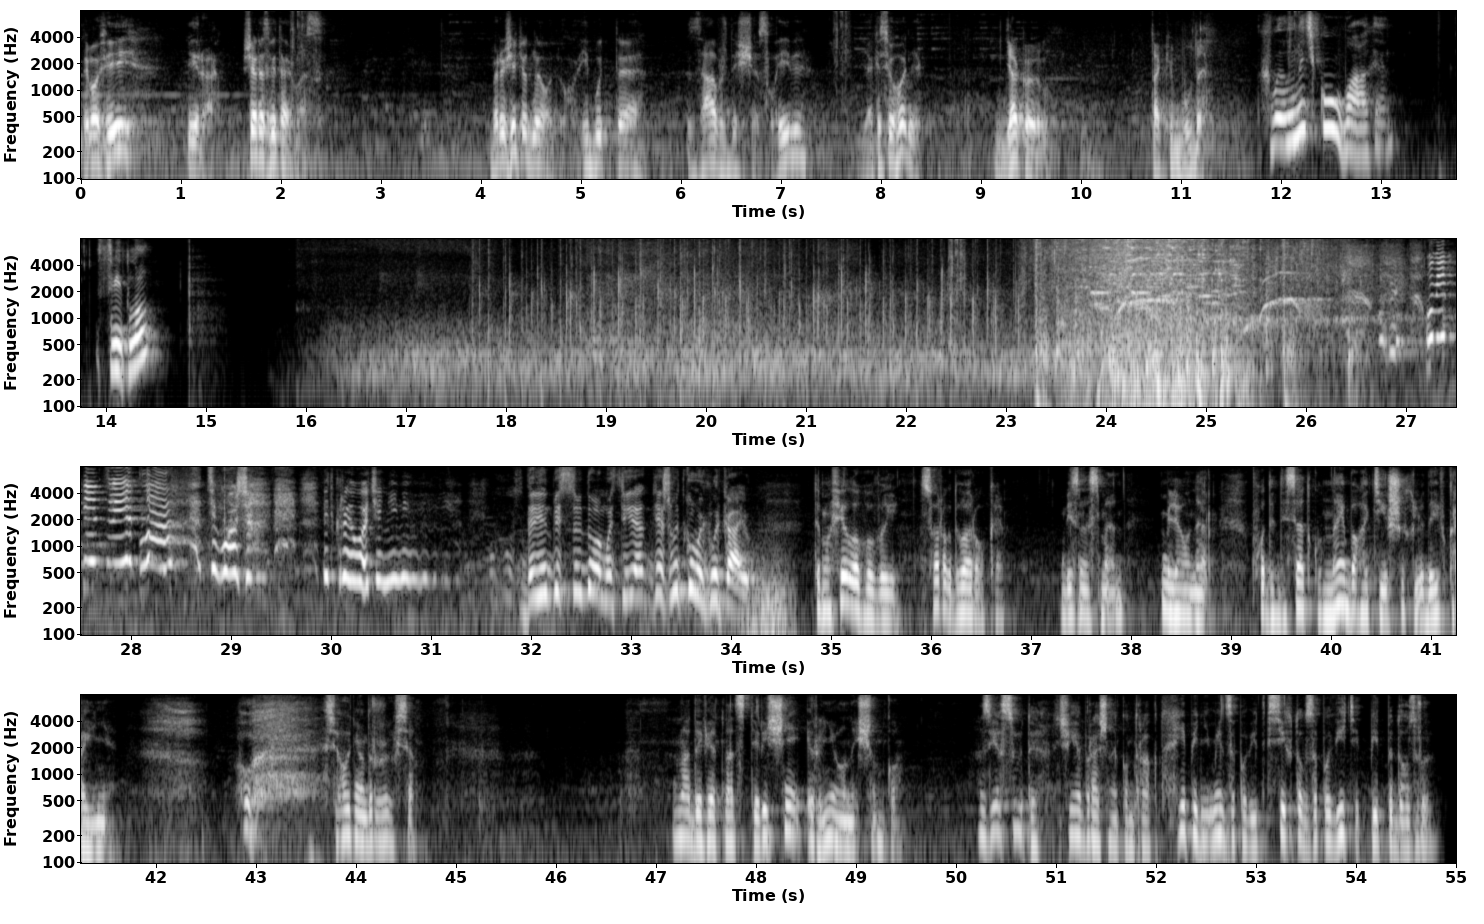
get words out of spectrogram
Тимофій, Іра, ще раз вітаю вас. Бережіть одне одного і будьте завжди щасливі, як і сьогодні. Дякую. Так і буде. Хвилиночку уваги. Світло. Увімкніть світло! Тимоша, відкрий очі. Ні, ні, ні. Да він без свідомості, я, я швидку викликаю. Тимофій Логовий, 42 роки. Бізнесмен, мільйонер. Входить в десятку найбагатіших людей в країні. Ух, сьогодні одружився на 19-річній Ірині Онищенко. З'ясуйте, чи є брачний контракт, і підніміть заповіт всіх, хто в заповіті під підозрою.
